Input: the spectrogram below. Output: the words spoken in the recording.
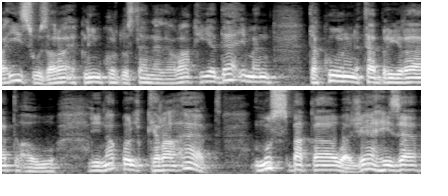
رئيس وزراء إقليم كردستان العراق هي دائما تكون تبريرات أو لنقل قراءات مسبقة وجاهزة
